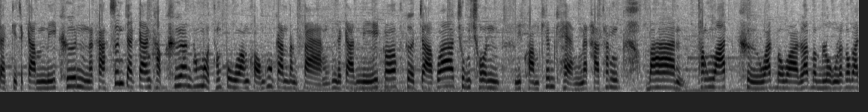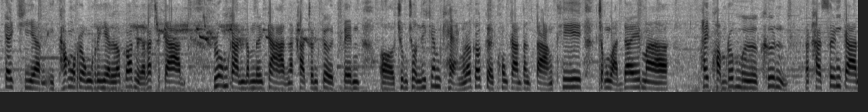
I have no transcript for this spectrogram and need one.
จัดกิจกรรมนี้ขึ้นนะคะซึ่งจากการขับเคลื่อนทั้งหมดทั้งปวงของโครงการต่างๆ ในการนี้ก็เกิดจากว่าชุมชนมีความเข้มแข็งนะคะ ทั้งบ้านทั้งวัด คือวัดบวรราชบำรุงแล้วก็วัดใกล้เคียง อีกทั้งโรงเรียนแล้วก็หน่วยราชการร่วมกันดำเนินการนะคะ จนเกิดเป็นชุมชนที่เข้มแข็ง แล้วก็เกิดโครงการต่างๆ ที่จังหวัดได้มา ให้ความร่วมมือขึ้นนะคะซึ่งการ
